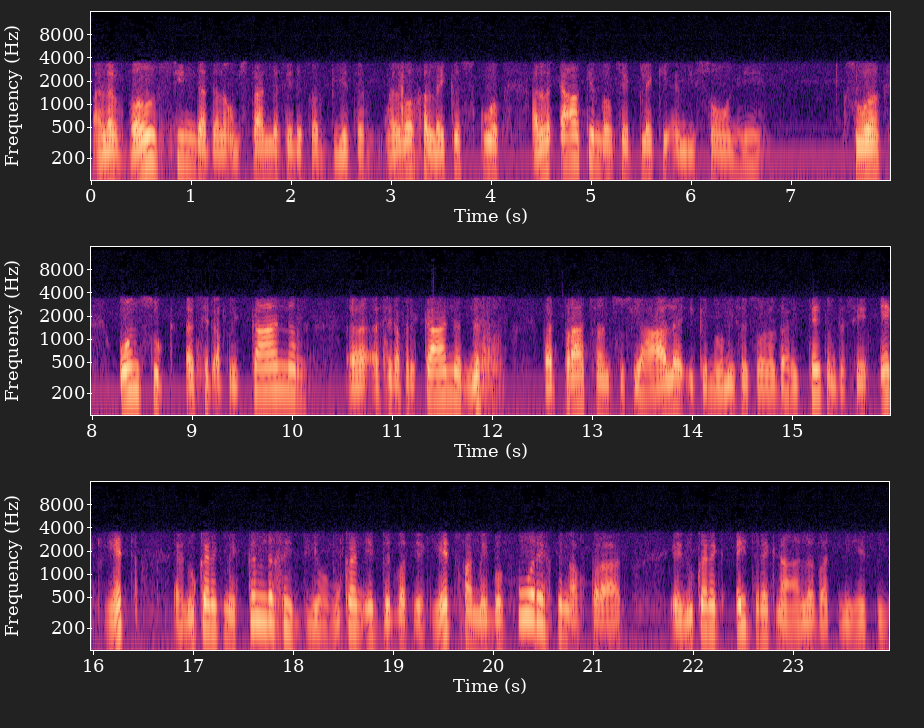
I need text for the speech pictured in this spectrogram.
Hulle wil sien dat hulle omstandighede verbeter. Hulle wil gelyke skool. Hulle wil elkeen wil sy plekkie in die son hê. So ons soek 'n Suid-Afrikaner, uh, 'n Suid-Afrikaner nis wat praat van sosiale ekonomiese solidariteit om te sê ek het en hoe kan ek my kundigheid deel? Hoe kan ek dit wat ek het van my bevoordiging afpraat en hoe kan ek uitreik na hulle wat nie het nie?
